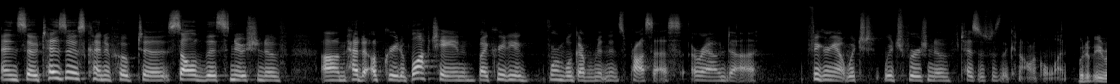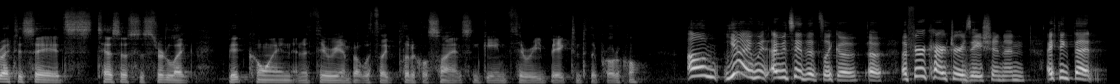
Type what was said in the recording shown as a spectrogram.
And so Tezos kind of hoped to solve this notion of um, how to upgrade a blockchain by creating a formal governance process around uh, figuring out which, which version of Tezos was the canonical one. Would it be right to say it's Tezos is sort of like Bitcoin and Ethereum, but with like political science and game theory baked into the protocol? Um, yeah, I would, I would say that's like a, a, a fair characterization. And I think that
